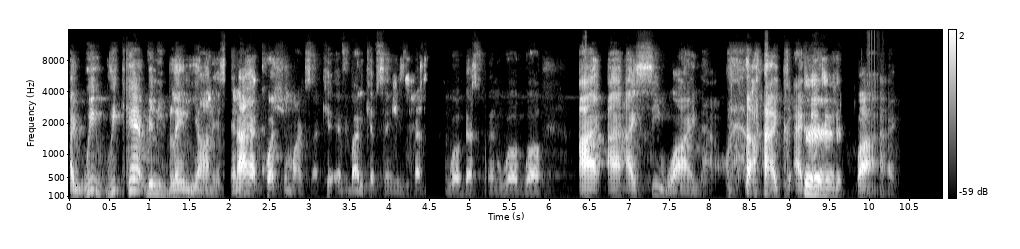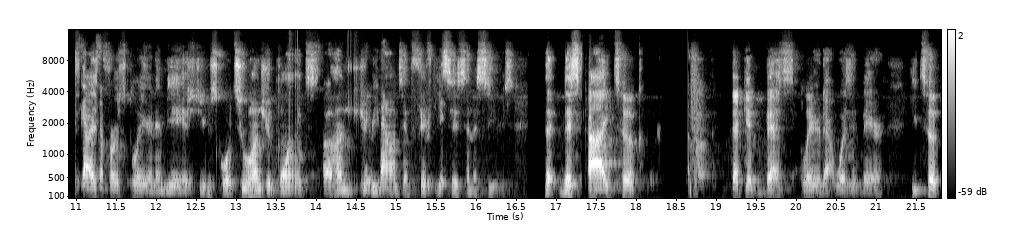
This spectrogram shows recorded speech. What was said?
I, we we can't really blame Giannis, and I had question marks. I kept, everybody kept saying he's the best in the world, best player in the world. Well, I, I I see why now. I I see why. This guy's the first player in NBA history to score 200 points, 100 rebounds, and 50 assists in a series. That this guy took second best player that wasn't there. He took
